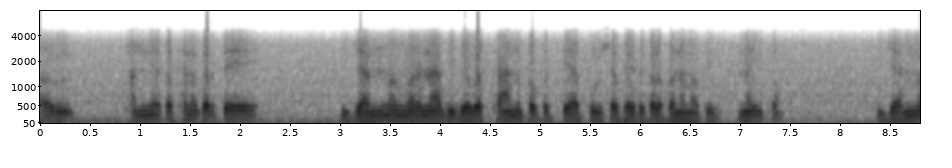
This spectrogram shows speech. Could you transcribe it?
और अन्य कथन करते हैं। जन्म, मरणादि व्यवस्था अनुपत्या पुरुष भेद, कल्पनम अपनी नहीं तो। जन्म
